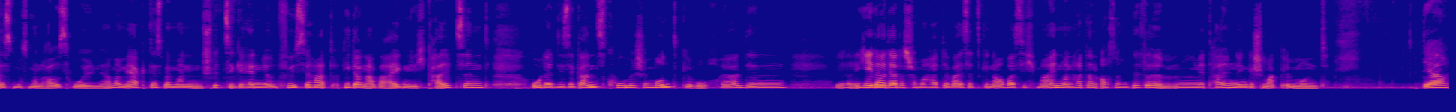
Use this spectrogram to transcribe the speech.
das muss man rausholen. Ja? Man merkt es, wenn man schwitzige Hände und Füße hat, die dann aber eigentlich kalt sind oder diese ganz komische Mundgeruch, ja? den jeder, der das schon mal hatte, weiß jetzt genau, was ich meine. Man hat dann auch so ein bisschen metallenen Geschmack im Mund. Der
